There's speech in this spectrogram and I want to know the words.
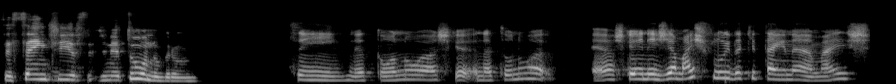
Você sente uhum. isso de Netuno, Bruno? Sim, Netuno, acho que Netuno é, é, acho que é a energia mais fluida que tem, né? Mais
